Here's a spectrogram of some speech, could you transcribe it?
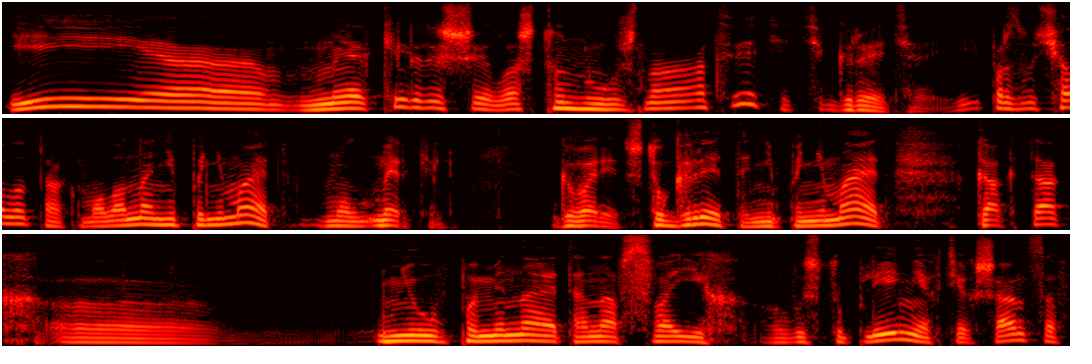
И э, Меркель решила, что нужно ответить Грете. И прозвучало так, мол, она не понимает, мол, Меркель, говорит, что Грета не понимает, как так э, не упоминает она в своих выступлениях тех шансов,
